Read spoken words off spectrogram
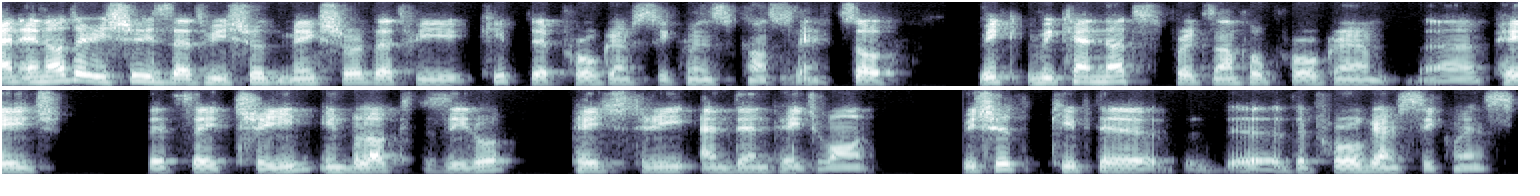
And another issue is that we should make sure that we keep the program sequence constant. So we, we cannot, for example, program uh, page, let's say three in block zero, page three, and then page one. We should keep the, the, the program sequence.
